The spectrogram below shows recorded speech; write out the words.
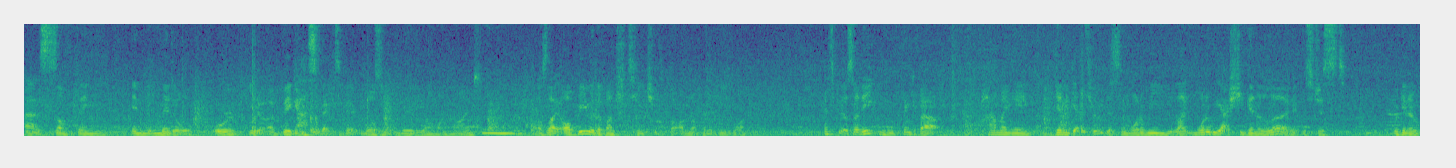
as something in the middle, or you know, a big aspect of it wasn't really on my mind. I was like, I'll be with a bunch of teachers, but I'm not going to be one. And to be honest, I didn't even think about how am I going to get through this and what are we like? What are we actually going to learn? It was just we're gonna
